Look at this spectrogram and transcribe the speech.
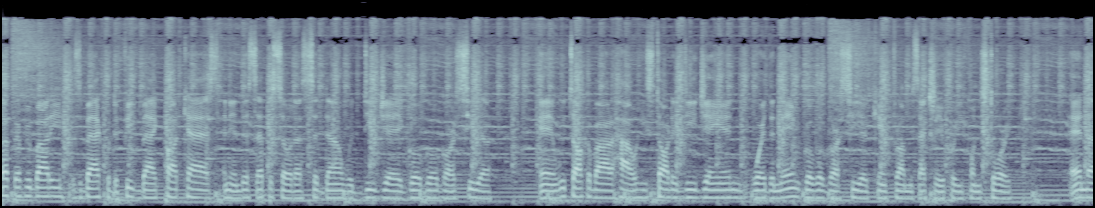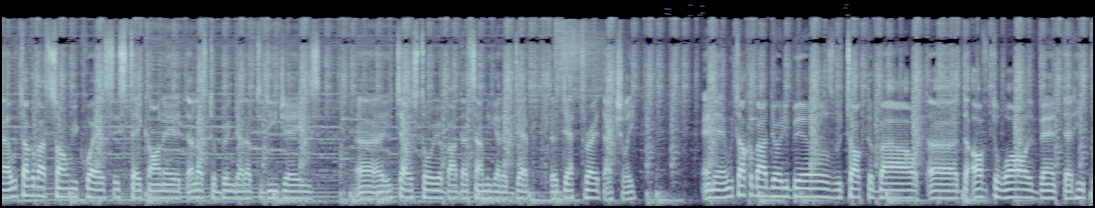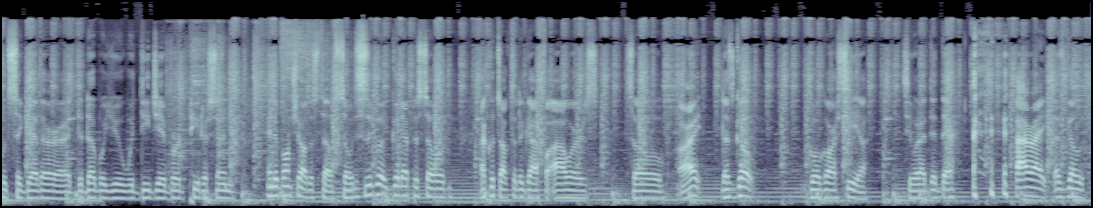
What up, everybody? It's back with the Feedback Podcast, and in this episode, I sit down with DJ Go Go Garcia, and we talk about how he started DJing, where the name Go Go Garcia came from. It's actually a pretty funny story, and uh, we talk about song requests, his take on it. I love to bring that up to DJs. Uh, he tells a story about that time he got a death a death threat, actually. And then we talk about Dirty Bills. We talked about uh, the off the wall event that he puts together at the W with DJ Bird Peterson and a bunch of other stuff. So this is a good good episode. I could talk to the guy for hours. So all right, let's go. Go Garcia. See what I did there? all right, let's go.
